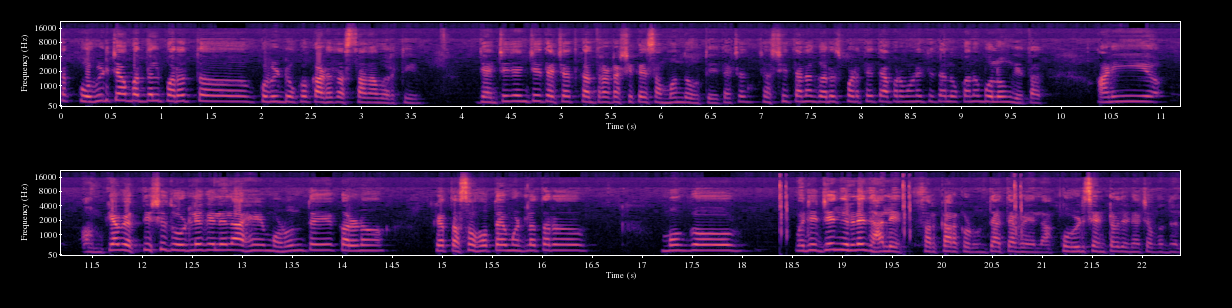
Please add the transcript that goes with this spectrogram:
तर कोविडच्याबद्दल परत कोविड डोकं काढत असतानावरती ज्यांचे ज्यांचे त्याच्यात कंत्राटाशी काही संबंध होते त्याच्यात जशी त्यांना गरज पडते त्याप्रमाणे ते त्या लोकांना बोलवून घेतात. आणि अमक्या व्यक्तीशी जोडले गेलेलं आहे म्हणून ते करणं किंवा तसं होतंय म्हटलं तर मग म्हणजे जे निर्णय झाले सरकारकडून त्या त्या वेळेला कोविड सेंटर देण्याच्याबद्दल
